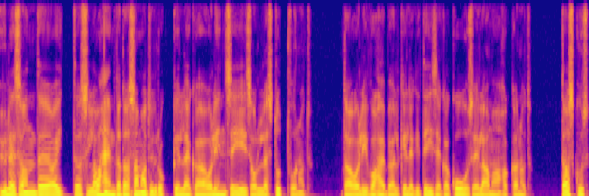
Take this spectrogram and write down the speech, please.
ülesande aitas lahendada sama tüdruk, kellega olin sees olles tutvunud. ta oli vahepeal kellegi teisega koos elama hakanud. taskus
